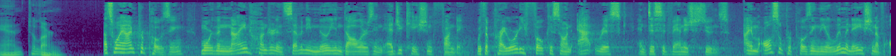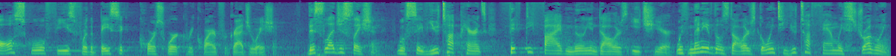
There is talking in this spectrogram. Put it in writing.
and to learn. That's why I'm proposing more than $970 million in education funding with a priority focus on at risk and disadvantaged students. I am also proposing the elimination of all school fees for the basic coursework required for graduation. This legislation will save Utah parents $55 million each year, with many of those dollars going to Utah families struggling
